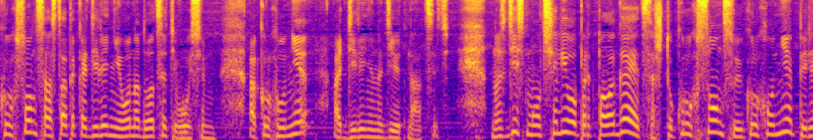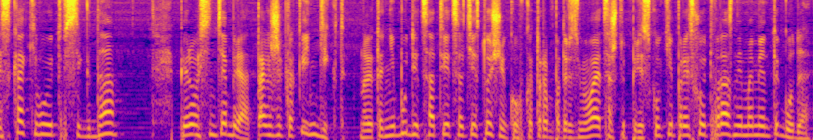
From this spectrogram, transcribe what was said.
Круг Солнца – остаток отделения его на 28, а круг Луне – отделение на 19. Но здесь молчаливо предполагается, что круг Солнцу и круг Луне перескакивают всегда 1 сентября, так же как индикт, но это не будет соответствовать источнику, в котором подразумевается, что перескоки происходят в разные моменты года.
